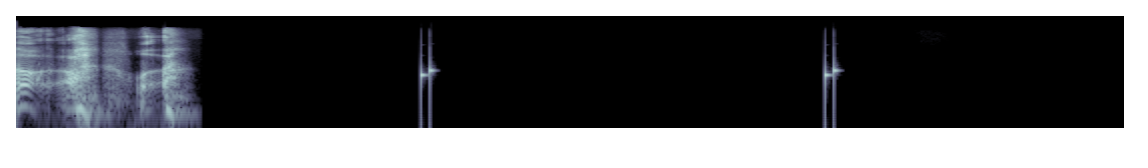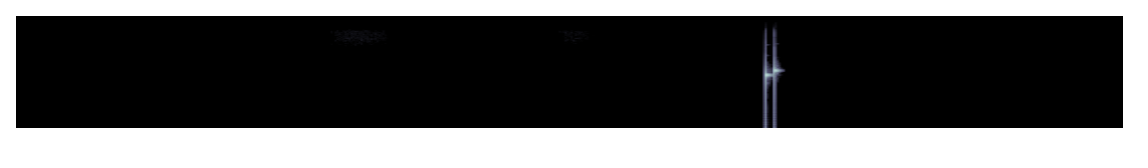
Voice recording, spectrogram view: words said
uh, uh,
